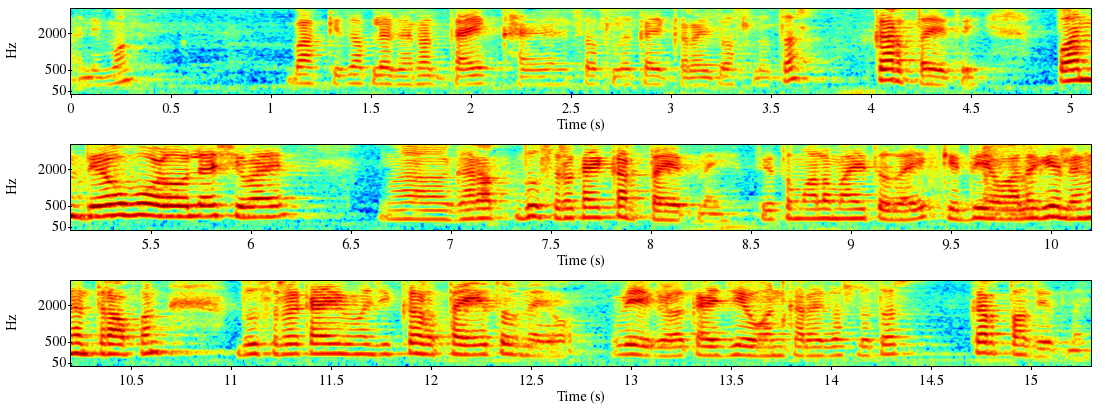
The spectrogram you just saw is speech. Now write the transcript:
आणि मग बाकीचं आपल्या घरात काय खायचं असलं काय करायचं असलं तर करता येते. पण देव बोळवल्याशिवाय घरात दुसरं काही करता येत नाही. ते तुम्हाला माहीतच आहे की देवाला गेल्यानंतर आपण दुसरं काही म्हणजे करता येतच नाही. वेगळं काही जेवण करायचं असलं तर करताच येत नाही.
